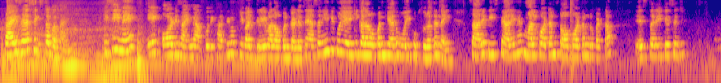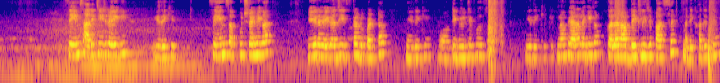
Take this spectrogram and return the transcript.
प्राइस है सिक्स डबल नाइन। इसी में एक और डिज़ाइन में आपको दिखाती हूँ उसके बाद ग्रे वाला ओपन कर लेते हैं। ऐसा नहीं है कि कोई एक ही कलर ओपन किया तो वही खूबसूरत है, नहीं। सारे पीस प्यारे हैं, मल कॉटन, टॉप बॉटम, दुपट्टा, इस तरीके से जी। सेम सारी चीज़ रहेगी। ये देखिए सेम सब कुछ रहेगा। ये रहेगा जी इसका दुपट्टा। ये देखिए, बहुत ही ब्यूटीफुल सा। ये देखिए, कितना प्यारा लगेगा। कलर आप देख लीजिए पास से, मैं दिखा देती हूँ।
